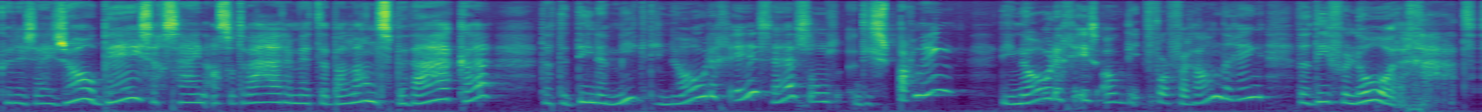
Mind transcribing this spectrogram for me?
kunnen zij zo bezig zijn, als het ware, met de balans bewaken, dat de dynamiek die nodig is, hè, soms die spanning die nodig is, ook die, voor verandering, dat die verloren gaat.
